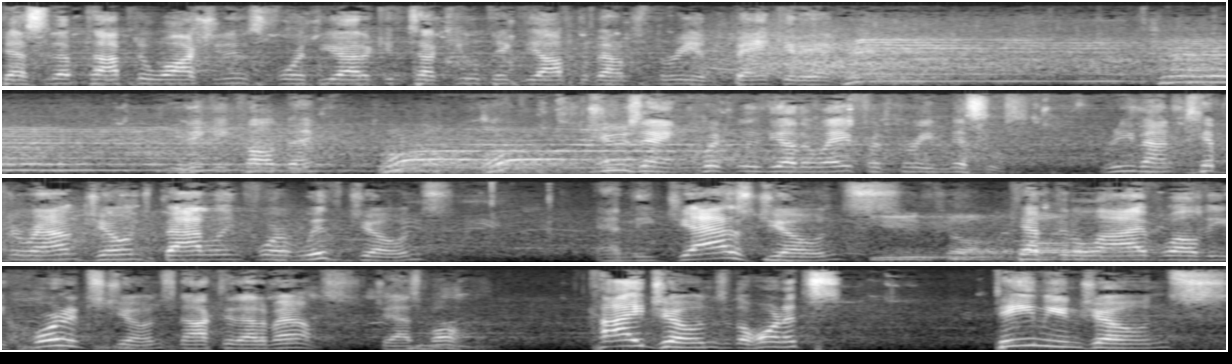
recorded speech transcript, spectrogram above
Chested up top to Washington. Fourth year out of Kentucky will take the off the bounce three and bank it in. You think he called bank? Juzang quickly the other way for three, misses. Rebound tipped around. Jones battling for it with Jones. And the Jazz Jones kept it alive while the Hornets Jones knocked it out of bounds. Jazz ball. Kai Jones of the Hornets. Damian Jones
